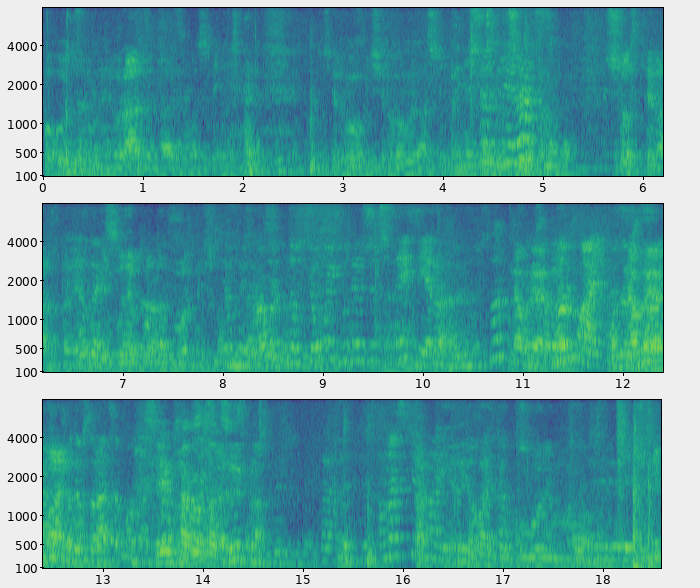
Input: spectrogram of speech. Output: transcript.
погоджувальну раду да, з вашої черговий черговий раз, щоб прийняти. Шостий раз, да, я думаю, буде плодотворний. Ну, в цьому і буде вже ж сесія. Навряд. Нормально. Нормально. Всім хороша цифра. А у нас Так, сьома є. давайте обговоримо е,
